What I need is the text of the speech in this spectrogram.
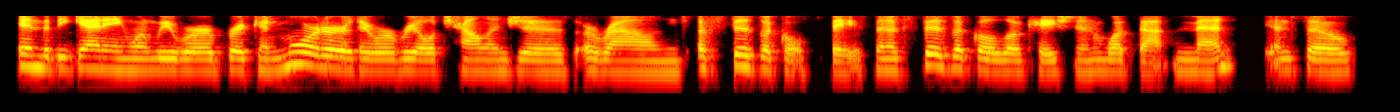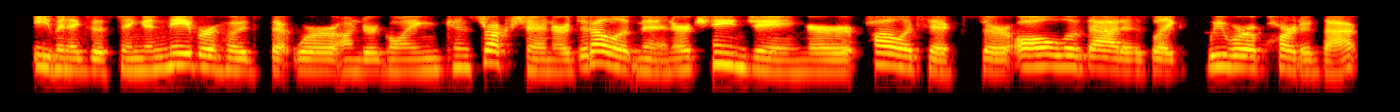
in the beginning, when we were brick and mortar, there were real challenges around a physical space and a physical location, and what that meant. And so, even existing in neighborhoods that were undergoing construction or development or changing or politics or all of that is like we were a part of that.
